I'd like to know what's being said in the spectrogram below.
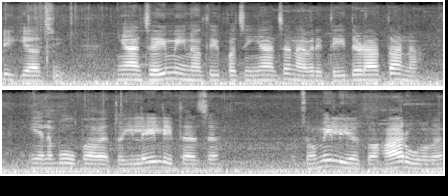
નીકળી ગયા છીએ ત્યાં જઈમી નથી, પછી અહીંયા છે ને આવી રીતે ઈદડા હતા ને એને બહુ ભાવે તો એ લઈ લીધા છે. જમી લઈએ તો સારું હવે.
